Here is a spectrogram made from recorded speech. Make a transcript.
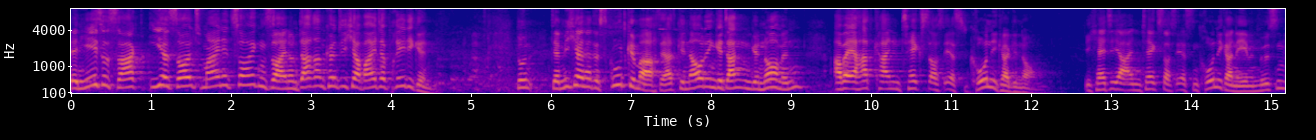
Denn Jesus sagt, ihr sollt meine Zeugen sein und daran könnte ich ja weiter predigen. Nun, der Michael hat es gut gemacht, er hat genau den Gedanken genommen, aber er hat keinen Text aus 1. Chroniker genommen. Ich hätte ja einen Text aus 1. Chroniker nehmen müssen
